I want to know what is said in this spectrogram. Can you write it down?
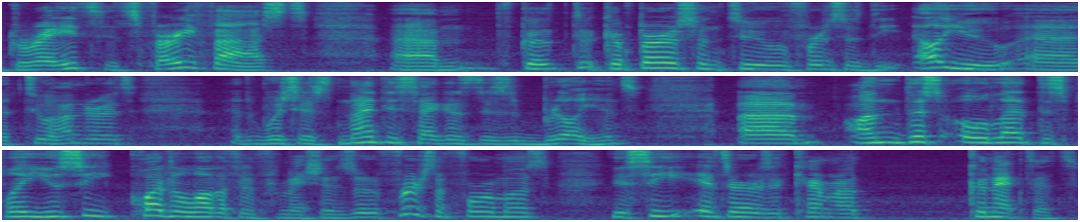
great. It's very fast. Um, comparison to, for instance, the LU200, uh, which is 90 seconds, this is brilliant. Um, on this OLED display, you see quite a lot of information. So first and foremost, you see if there is a camera connected.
